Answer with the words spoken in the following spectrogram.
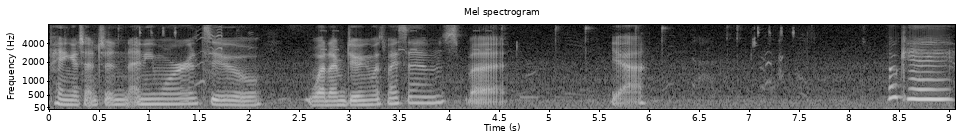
paying attention anymore to what I'm doing with my Sims, but yeah. Okay.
